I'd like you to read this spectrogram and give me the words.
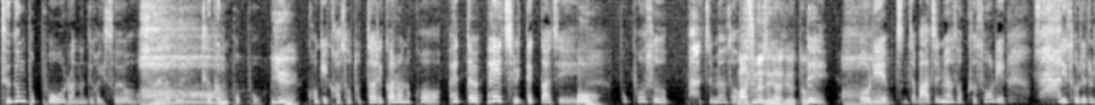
득음폭포라는 데가 있어요. 전라도에 아. 득음폭포. 예. 거기 가서 돗자리 깔아놓고 해뜰 해질 때까지 어 폭포수 맞으면서 맞으면서 해야 돼요 또. 네 아. 머리에 진짜 맞으면서 그 소리 쏴 이 소리를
